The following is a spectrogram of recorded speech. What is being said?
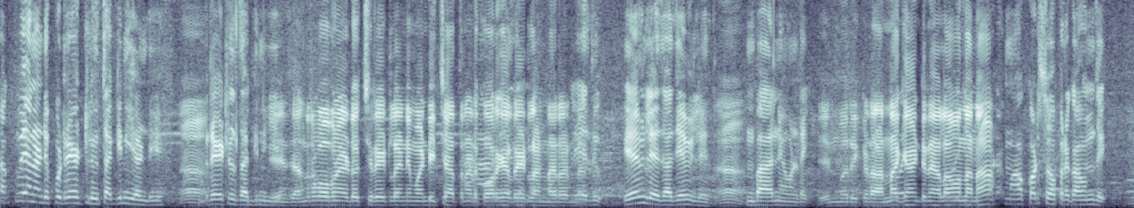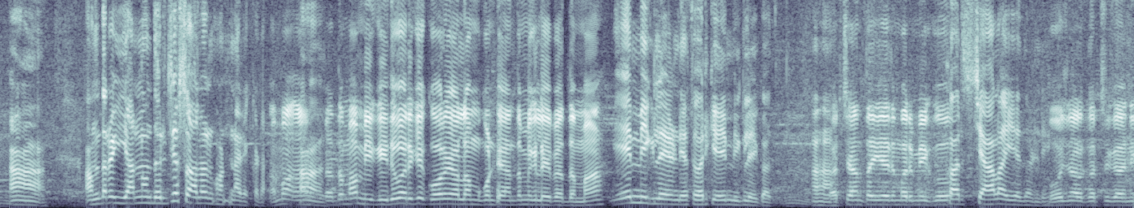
తక్కువేనండి ఇప్పుడు రేట్లు తగ్గినాయండి. రేట్లు తగ్గినాయి. చంద్రబాబు నాయుడు వచ్చి రేట్లన్నీ మండిచ్చేస్తున్నాడు కూరగాయల రేట్లు అంటున్నారండి లేదు. ఏం లేదు అదేమి లేదు. బాగానే ఉన్నాయి మరి ఇక్కడ అన్న క్యాంటీన్ ఎలా ఉందన్నా? మాకు కూడా సూపర్గా ఉంది. ఆ, అందరూ ఈ అన్నం దొరికితే చాలు అనుకుంటున్నారు ఇక్కడ. పెద్దమ్మా మీకు ఇదివరకే కూరగాయలు అమ్ముకుంటే ఎంత మిగిలే పెద్దమ్మా ఏం మిగిలేయండి ఇంతవరకు ఏం మిగిలే కాదు. ఖర్చు ఎంత అయ్యేది మరి మీకు? ఖర్చు చాలా అయ్యేదండి. భోజనాల ఖర్చు కానీ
